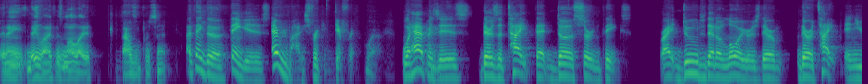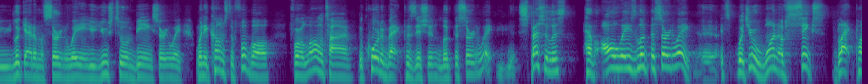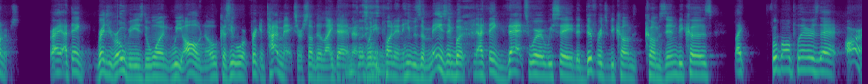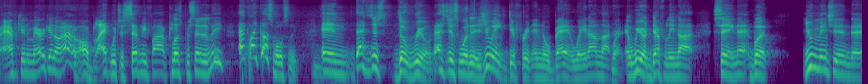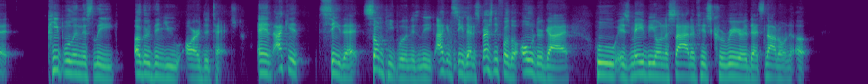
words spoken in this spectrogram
it ain't their life. is my life. Thousand percent. I think the thing is, everybody's freaking different. Well, What happens is there's a type that does certain things, right? Dudes that are lawyers, they're they're a type, and you look at them a certain way, and you're used to them being a certain way. When it comes to football, for a long time, the quarterback position looked a certain way. Mm-hmm. Specialists have always looked a certain way. Yeah. It's what you're one of six black punters, right? I think Reggie Roby is the one we all know because he wore freaking Timex or something like that when he punted, and he was amazing. But I think that's where we say the difference becomes comes in because like football players that are African American or are black, which is 75 plus percent of the league, act like us mostly. Mm. And that's just the real. That's just what it is. You ain't different in no bad way. And I'm not, Right. and we are definitely not saying that. But you mentioned that people in this league, other than you, are detached. And I could see that some people in this league, I can see that, especially for the older guy who is maybe on the side of his career that's not on the up.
